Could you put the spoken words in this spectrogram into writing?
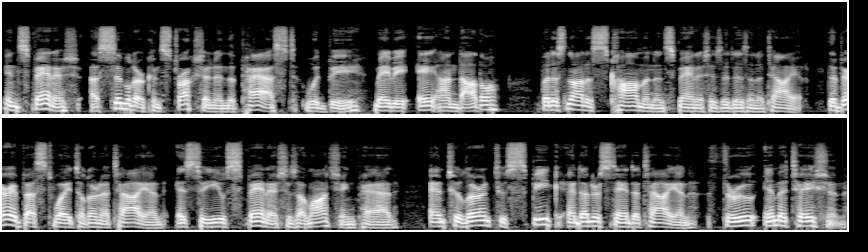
In Spanish, a similar construction in the past would be maybe he andado, but it's not as common in Spanish as it is in Italian. The very best way to learn Italian is to use Spanish as a launching pad and to learn to speak and understand Italian through imitation.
